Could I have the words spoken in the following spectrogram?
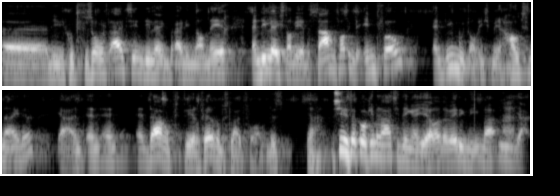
Uh, die goed verzorgd uitzien, die leg ik bij die man neer. En die leest dan weer de samenvatting, de info. En die moet dan iets meer hout snijden. Ja, en, en, en, en daarop zit weer een verdere besluitvorming. Dus ja, misschien is dat ook generatiedingen, Jelle, dat weet ik niet. Maar ja,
